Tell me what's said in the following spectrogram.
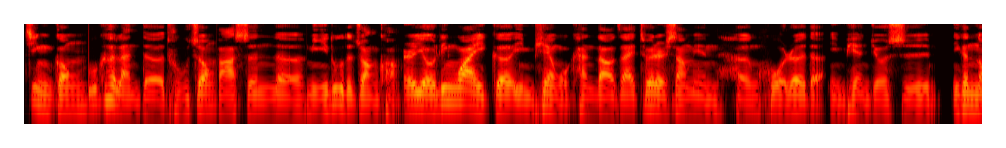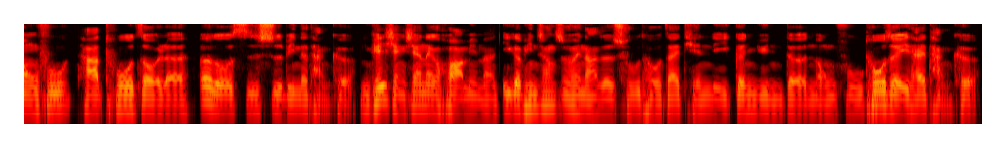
进攻乌克兰的途中发生了迷路的状况。而有另外一个影片，我看到在 Twitter 上面很火热的影片，就是一个农夫他拖走了俄罗斯士兵的坦克。你可以想象那个画面吗？一个平常只会拿着锄头在田里耕耘的农夫拖着一台坦克。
